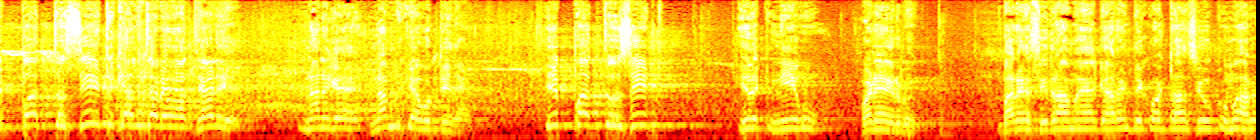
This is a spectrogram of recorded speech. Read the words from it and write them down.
ಇಪ್ಪತ್ತು ಸೀಟ್ ಗೆಲ್ತೇವೆ ಅಂತ ಹೇಳಿ ನನಗೆ ನಂಬಿಕೆ ಹುಟ್ಟಿದೆ. ಇಪ್ಪತ್ತು ಸೀಟ್, ಇದಕ್ಕೆ ನೀವು ಹೊಣೆ ಇರಬೇಕು. ಬರೇ ಸಿದ್ದರಾಮಯ್ಯ ಗ್ಯಾರಂಟಿ ಕೊಟ್ಟ ಶಿವಕುಮಾರ್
